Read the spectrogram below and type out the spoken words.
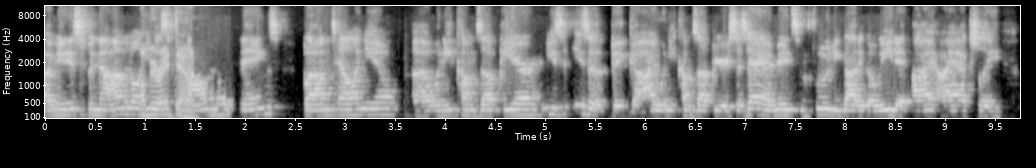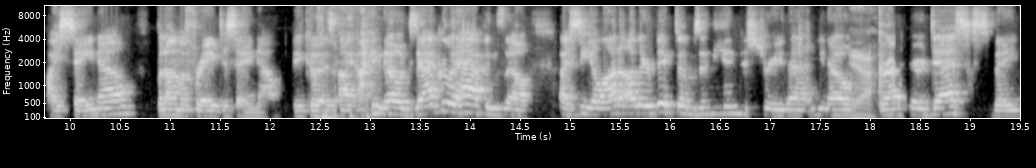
I mean, it's phenomenal. I'll he be does right down. phenomenal things. But I'm telling you, uh, when he comes up here, he's he's a big guy. When he comes up here, he says, "Hey, I made some food. You got to go eat it." I, I actually I say no, but I'm afraid to say no because I, I know exactly what happens. Though I see a lot of other victims in the industry that you know Yeah. they're at their desks, they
